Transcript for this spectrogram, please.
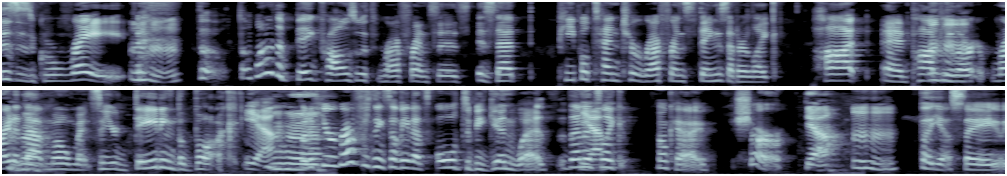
this is great Mhm. the, the one of the big problems with references is that people tend to reference things that are like hot and popular right at that moment so you're dating the book Yeah. Mhm. but if you're referencing something that's old to begin with then Yeah. it's like okay sure yeah. hmm but yes they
